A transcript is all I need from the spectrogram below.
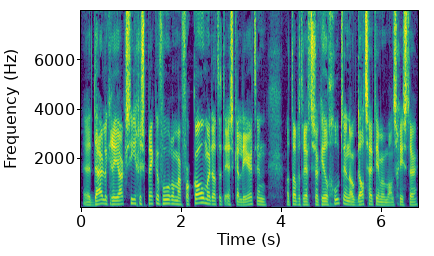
Eh, duidelijke reactie, gesprekken voeren... maar voorkomen dat het escaleert. En wat dat betreft is ook heel goed, en ook dat zei Timmermans gisteren...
